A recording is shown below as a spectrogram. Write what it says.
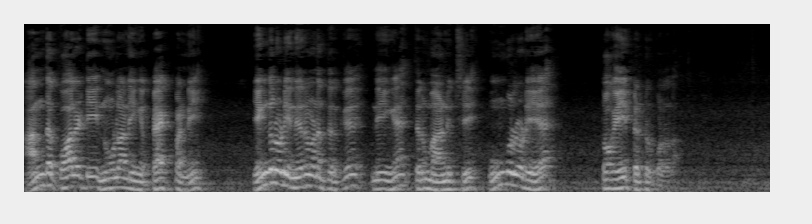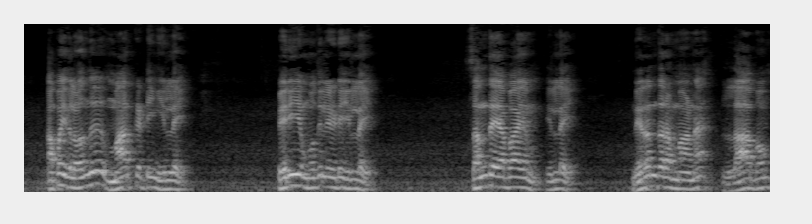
அந்த குவாலிட்டி நூலாக நீங்கள் பேக் பண்ணி எங்களுடைய நிறுவனத்திற்கு நீங்கள் திரும்ப அனுப்பிச்சு உங்களுடைய தொகையை பெற்றுக்கொள்ளலாம் அப்போ இதில் வந்து மார்க்கெட்டிங் இல்லை. பெரிய முதலீடு இல்லை. சந்தை அபாயம் இல்லை. நிரந்தரமான லாபம்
